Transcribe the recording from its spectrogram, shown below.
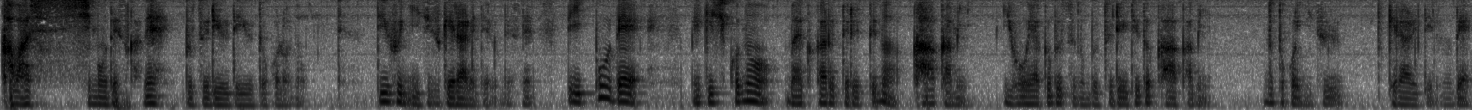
川下ですかね、物流でいうところの、っていうふうに位置づけられてるんですね。で、一方で、メキシコの麻薬カルテルっていうのは川上違法薬物の物流というと川上のところに位置づけられているので、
